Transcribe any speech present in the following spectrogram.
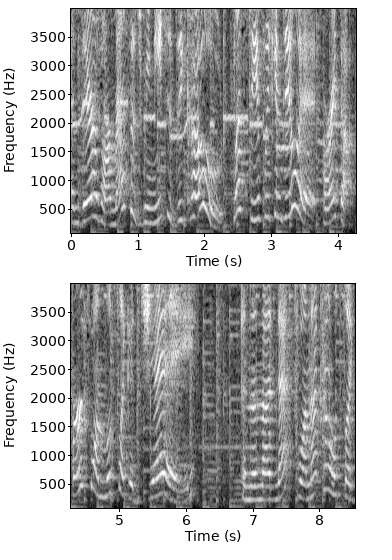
And there's our message we need to decode. Let's see if we can do it. All right, that first one looks like a J. And then that next one, that kind of looks like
